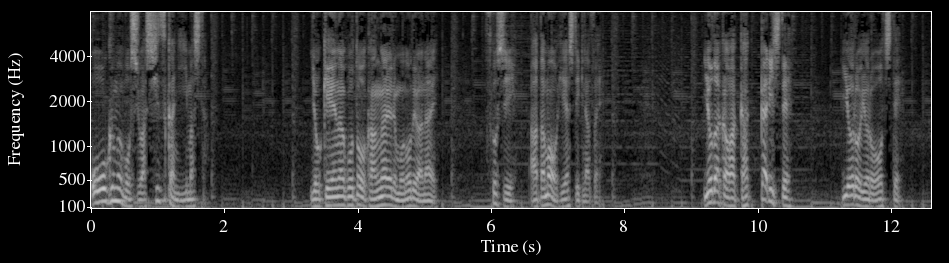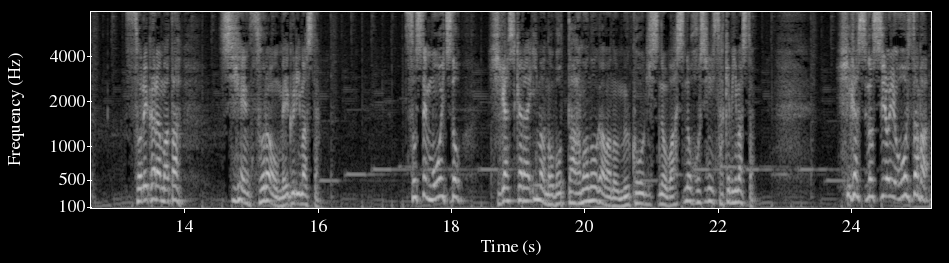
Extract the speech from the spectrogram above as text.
大熊星は静かに言いました。余計なことを考えるものではない。少し頭を冷やしてきなさい。よだかはがっかりしてよろよろ落ちてそれからまた四辺空を巡りました。そしてもう一度東から今登った天の川の向こう岸のわしの星に叫びました。東の白い王子様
